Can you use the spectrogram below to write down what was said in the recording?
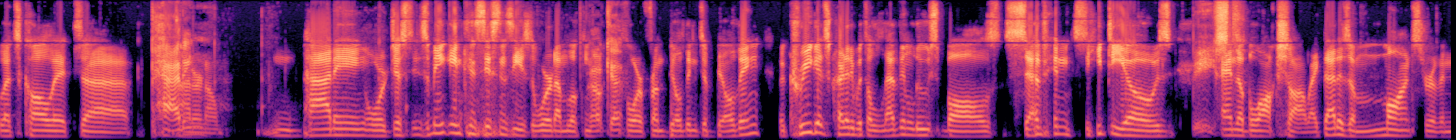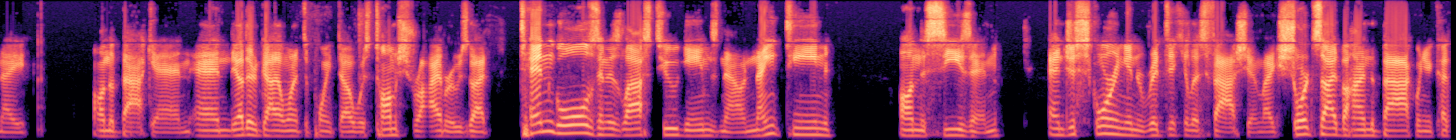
let's call it uh Padding. I don't know, mm, padding or just I mean, inconsistency is the word I'm looking Okay. for from building to building. But Kri gets credited with 11 loose balls, seven CTOs, Beast. and a block shot. Like that is a monster of a night on the back end. And the other guy I wanted to point out was Tom Schreiber, who's got 10 goals in his last two games now, 19 on the season, and just scoring in ridiculous fashion, like short side behind the back when you're cutting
